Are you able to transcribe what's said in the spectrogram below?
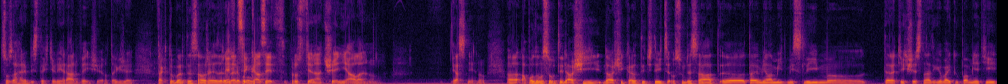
co za hry byste chtěli hrát vy, že jo? Takže tak to berte samozřejmě z rezervou. Nechci kazit prostě nadšení, ale no. Jasně, no. A potom jsou ty další, další karty 4080, eh, ta je měla mít, myslím, eh, teda těch 16 GB paměti,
